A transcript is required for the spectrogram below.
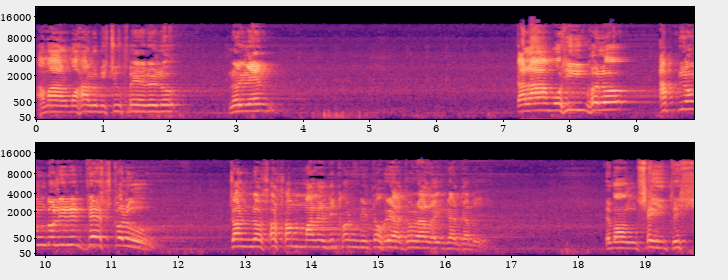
আমার মহানবী চুপ হয়ে রইল, রইলেন। কালাম ওহি হলো, আপনি অঙ্গুলি নির্দেশ করুন, চন্দ্র সসম্মানে দ্বিখণ্ডিত হইয়া জোড়া লাইগা যাবে। এবং সেই দৃশ্য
